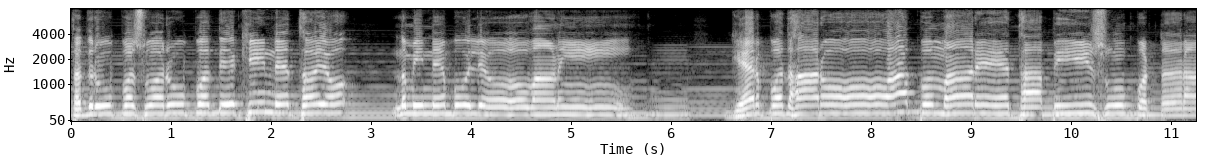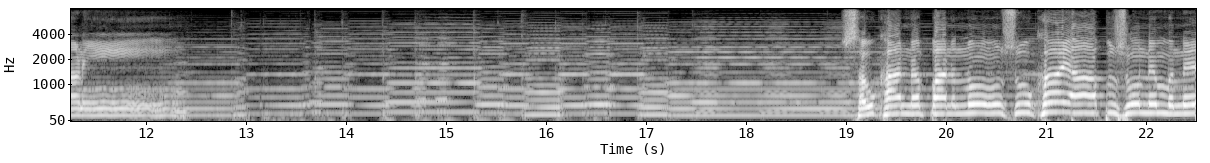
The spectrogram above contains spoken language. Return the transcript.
તદ્રુપ સ્વરૂપ દેખીને થયો નમીને બોલ્યો વાણી. ઘેર પધારો, આપ મારે થાપીશું પટરાણી. સૌખાન પાનનું સુખ આપશું ને મને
